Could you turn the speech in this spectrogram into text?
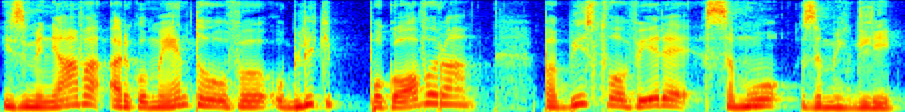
izmenjava argumentov v obliki pogovora, pa bistvo vere samo zamegli.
